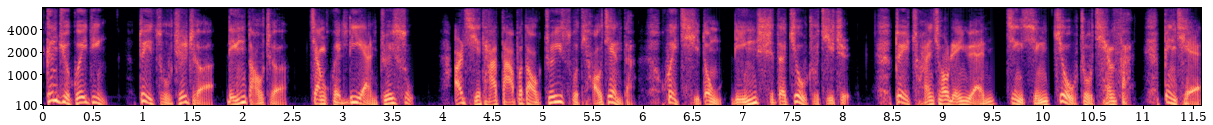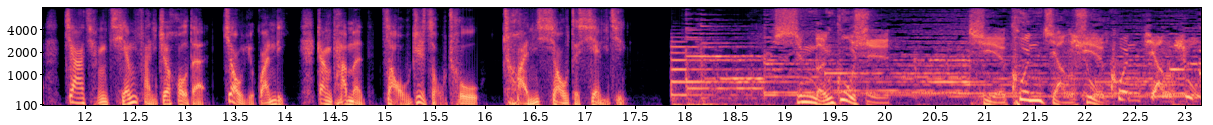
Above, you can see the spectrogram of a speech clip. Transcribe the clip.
根据规定。对组织者、领导者将会立案追诉，而其他达不到追诉条件的，会启动临时的救助机制，对传销人员进行救助遣返，并且加强遣返之后的教育管理，让他们早日走出传销的陷阱。新闻故事，铁坤讲述。铁坤讲述。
